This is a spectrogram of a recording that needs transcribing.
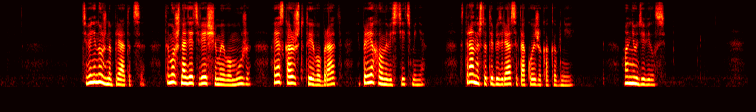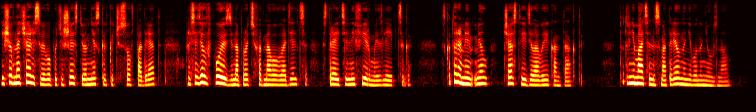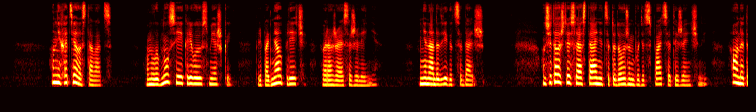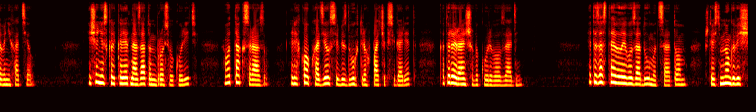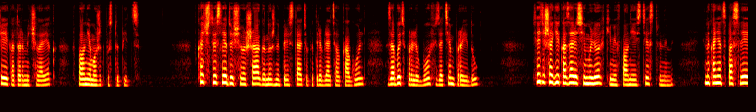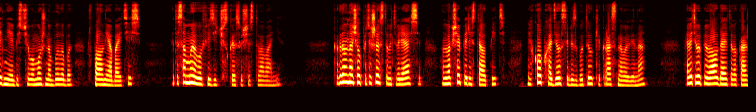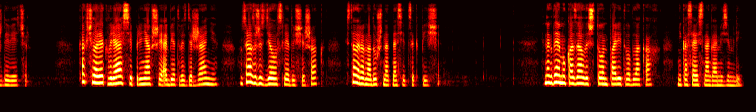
«Тебе не нужно прятаться. Ты можешь надеть вещи моего мужа, а я скажу, что ты его брат, и приехал навестить меня. Странно, что ты без рясы такой же, как и в ней». Он не удивился. Еще в начале своего путешествия он несколько часов подряд просидел в поезде напротив одного владельца строительной фирмы из Лейпцига, с которыми имел частые деловые контакты. Тот внимательно смотрел на него, но не узнал. Он не хотел оставаться. Он улыбнулся ей кривой усмешкой, приподнял плечи, выражая сожаление. «Мне надо двигаться дальше». Он считал, что если останется, то должен будет спать с этой женщиной, а он этого не хотел. Еще несколько лет назад он бросил курить, вот так сразу, и легко обходился без двух-трех пачек сигарет, которые раньше выкуривал за день. Это заставило его задуматься о том, что есть много вещей, которыми человек вполне может поступиться. В качестве следующего шага нужно перестать употреблять алкоголь, забыть про любовь, затем про еду. Все эти шаги казались ему легкими, вполне естественными. И, наконец, последнее, без чего можно было бы вполне обойтись, это само его физическое существование. Когда он начал путешествовать в Рясе, он вообще перестал пить, легко обходился без бутылки красного вина — а ведь выпивал до этого каждый вечер. Как человек в рясе, принявший обет воздержания, он сразу же сделал следующий шаг и стал равнодушно относиться к пище. Иногда ему казалось, что он парит в облаках, не касаясь ногами земли.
